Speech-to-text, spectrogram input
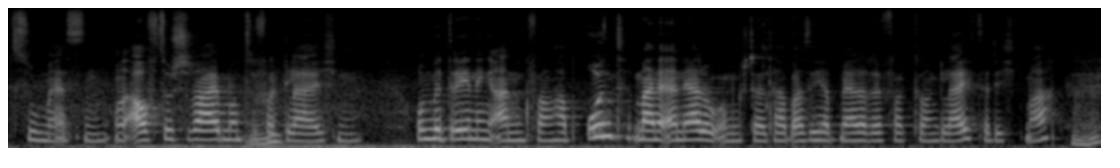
zu messen und aufzuschreiben und zu Mhm. vergleichen. Und mit Training angefangen habe und meine Ernährung umgestellt habe. Also ich habe mehrere Faktoren gleichzeitig gemacht. Mhm.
